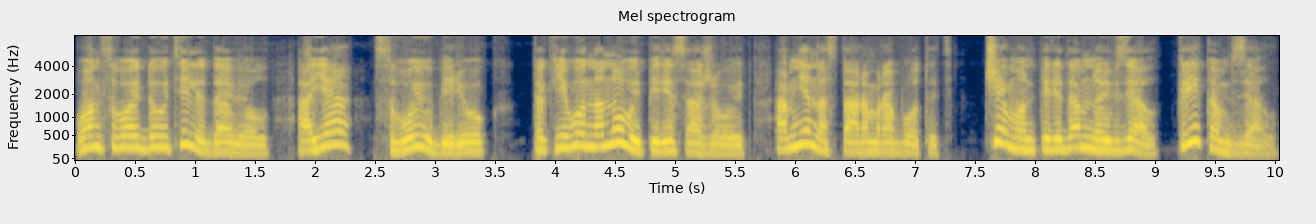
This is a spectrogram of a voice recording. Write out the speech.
Он свой до утиля довел, а я свой уберег. Так его на новый пересаживают, а мне на старом работать. Чем он передо мной взял? Криком взял?»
